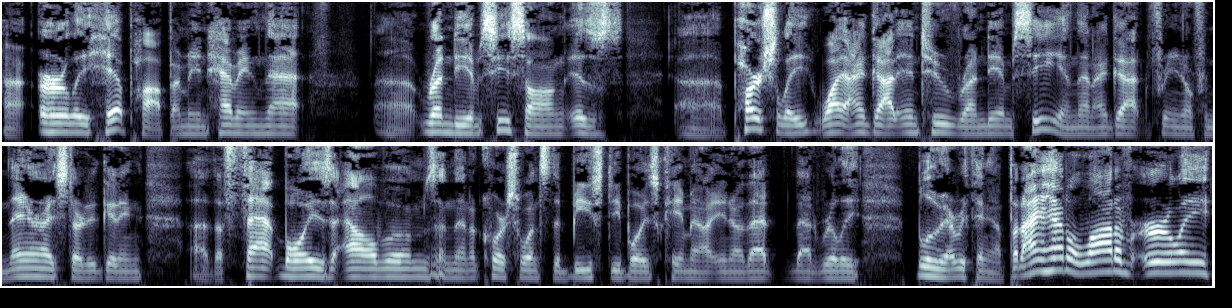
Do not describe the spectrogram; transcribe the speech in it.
uh, early hip hop. I mean, having that uh, Run DMC song is uh, partially why I got into Run DMC, and then I got you know from there I started getting uh, the Fat Boys albums, and then of course once the Beastie Boys came out, you know that that really blew everything up. But I had a lot of early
